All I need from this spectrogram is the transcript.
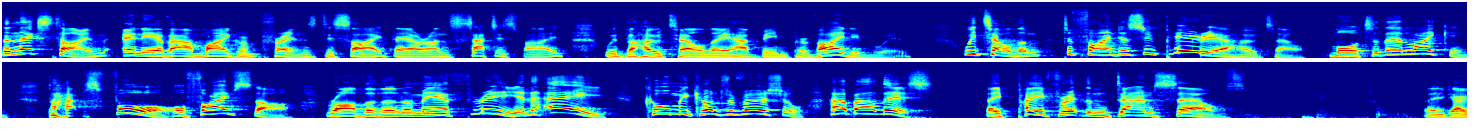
the next time any of our migrant friends decide they are unsatisfied with the hotel they have been provided with, we tell them to find a superior hotel, more to their liking, perhaps four or five star rather than a mere three. And hey, call me controversial. How about this? They pay for it them damn selves. There you go.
